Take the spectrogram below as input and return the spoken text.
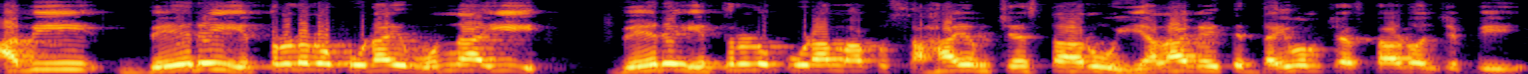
అవి వేరే ఇతరులలో కూడా ఉన్నాయి. వేరే ఇతరులు కూడా మాకు సహాయం చేస్తారు. ఎలాగైతే దైవం చేస్తాడు అని చెప్పి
